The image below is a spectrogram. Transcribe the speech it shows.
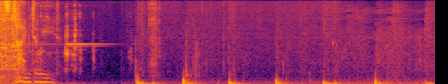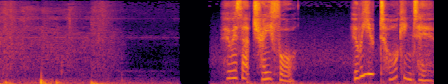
It's time to eat. Who is that tray for? Who are you talking to?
